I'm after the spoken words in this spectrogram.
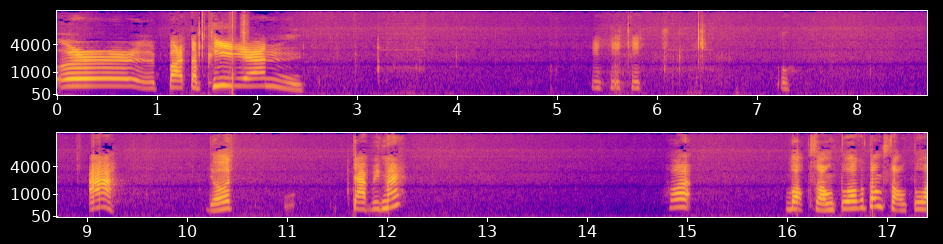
เอ้ยปลาตะเพียนโอ้อะ เดี๋ยวจับอีกไหมเพราะบอกสองตัวก็ต้องสองตัว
